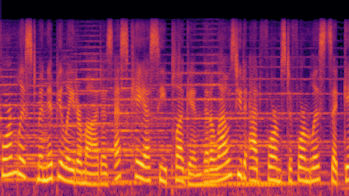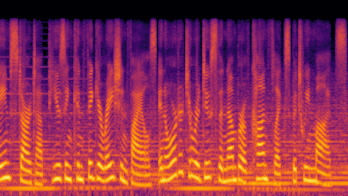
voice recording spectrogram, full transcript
Form List Manipulator Mod is SKSE plugin that allows you to add forms to form lists at game startup using configuration files in order to reduce the number of conflicts between mods.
